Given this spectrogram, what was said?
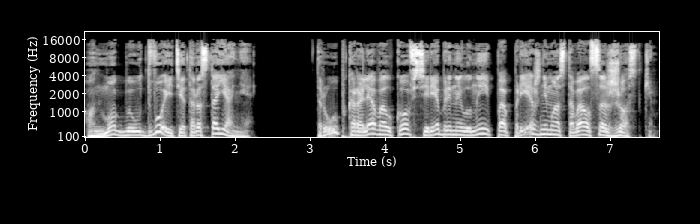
он мог бы удвоить это расстояние. Труп короля волков Серебряной Луны по-прежнему оставался жестким.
